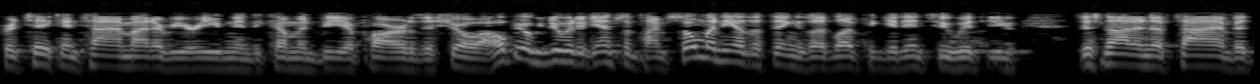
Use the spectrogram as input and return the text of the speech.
for taking time out of your evening to come and be a part of the show. I hope you'll do it again sometime. So many other things I'd love to get into with you, just not enough time. But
